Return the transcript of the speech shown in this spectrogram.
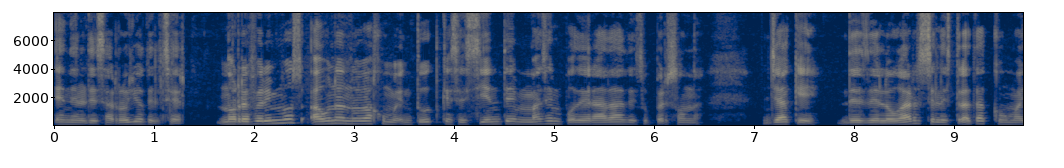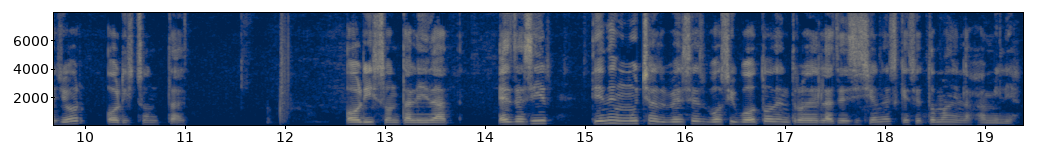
en el desarrollo del ser. Nos referimos a una nueva juventud que se siente más empoderada de su persona, ya que desde el hogar se les trata con mayor horizontal horizontalidad, es decir, tienen muchas veces voz y voto dentro de las decisiones que se toman en la familia.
